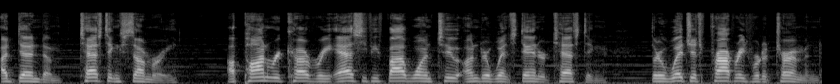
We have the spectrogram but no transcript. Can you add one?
Addendum Testing Summary Upon recovery, SCP-512 underwent standard testing, through which its properties were determined.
